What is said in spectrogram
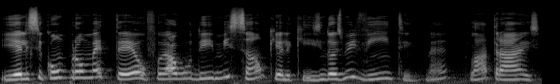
E ele se comprometeu, foi algo de missão que ele quis em 2020, né? Lá atrás.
